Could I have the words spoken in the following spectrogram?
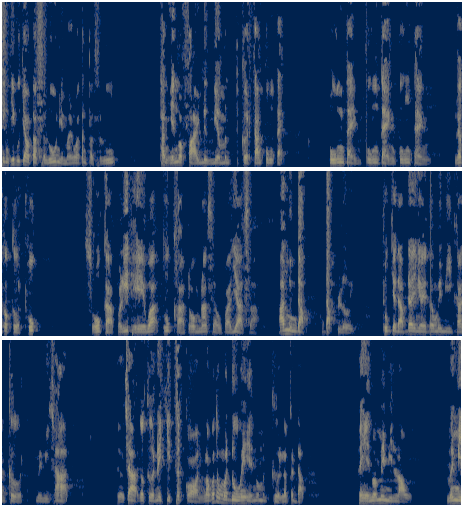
สิ่งที่พระเจ้าตรัสรู้เนี่ยหมายว่าท่านตรัสรู้ ท่านเห็นว่าฝ่ายหนึ่งเนี่ยมันเกิดการปรุงแต่ง ปรุงแต่งปรุงแต่งปรุงแต่ง แล้วก็เกิดทุกข์โสกะปริเทวะ ทุกขาโทมนัสอุปายาสะอันหนึ่งดับดับเลย ทุกจะดับได้ไงต้องไม่มีการเกิดไม่มีชาติเออชาติก็เกิดในจิตซะก่อน เราก็ต้องมาดูให้เห็นว่ามันเกิดแล้วก็ดับให้เห็นว่าไม่มีเรา ไม่มี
